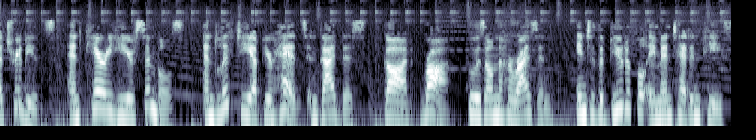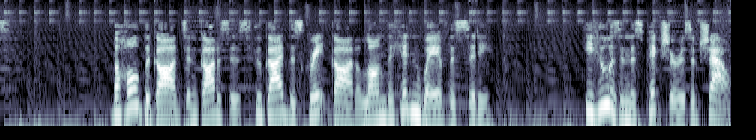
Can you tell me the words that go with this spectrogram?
attributes, and carry ye your symbols, and lift ye up your heads and guide this god, Ra, who is on the horizon, into the beautiful Amentet in peace. Behold the gods and goddesses who guide this great god along the hidden way of this city. He who is in this picture is Abshao,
